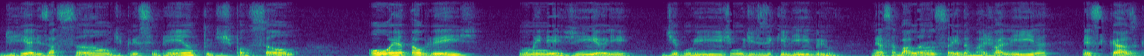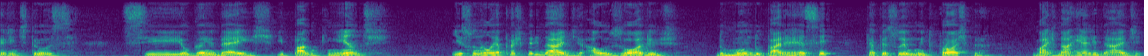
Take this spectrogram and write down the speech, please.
de realização, de crescimento, de expansão? Ou é talvez numa energia aí de egoísmo, de desequilíbrio, nessa balança aí da mais-valia, nesse caso que a gente trouxe se eu ganho 10 e pago 500, isso não é prosperidade. Aos olhos do mundo, parece que a pessoa é muito próspera, mas na realidade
